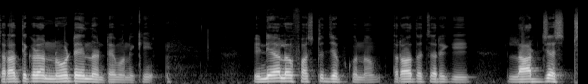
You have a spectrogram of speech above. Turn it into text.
తర్వాత ఇక్కడ నోట్ ఏంటంటే మనకి ఇండియాలో ఫస్ట్ చెప్పుకున్నాం. తర్వాత వచ్చరికి లార్జెస్ట్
